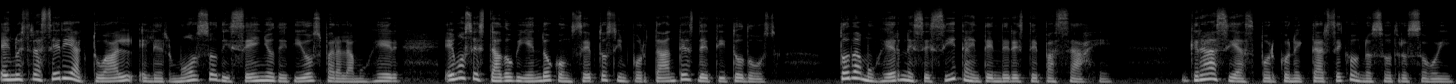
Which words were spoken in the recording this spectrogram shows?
En nuestra serie actual, El hermoso diseño de Dios para la mujer, hemos estado viendo conceptos importantes de Tito II. Toda mujer necesita entender este pasaje. Gracias por conectarse con nosotros hoy.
